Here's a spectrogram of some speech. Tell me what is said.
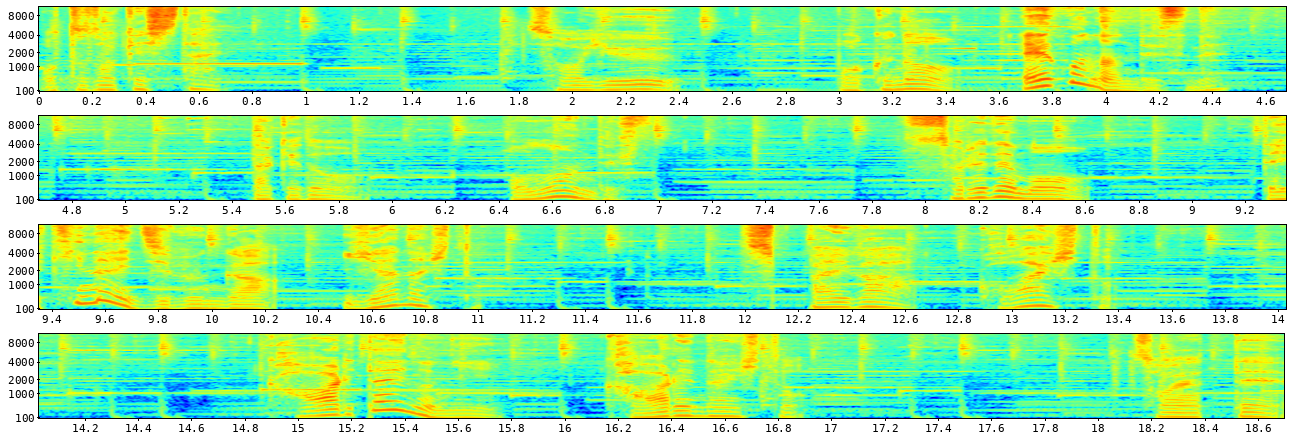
お届けしたい。そういう僕のエゴなんですね。だけど思うんです。それでもできない自分が嫌な人失敗が怖い人変わりたいのに変われない人そうやって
